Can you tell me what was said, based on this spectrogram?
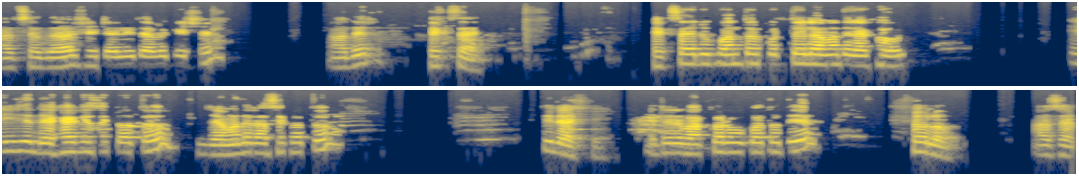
আচ্ছা দশ, এটা নিতে হবে কিসে? আমাদের হেক্সায় হেক্সায় রূপান্তর করতে হলে আমাদের এখন এই যে দেখা গেছে কত? যে আমাদের আছে কত? তিরাশি। এটার ভাগ করব কত দিয়ে? ষোলো। আচ্ছা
